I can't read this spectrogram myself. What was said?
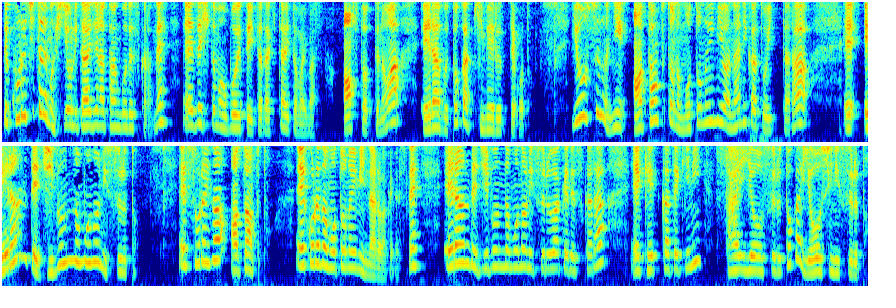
で、これ自体も非常に大事な単語ですからね、えー、ぜひとも覚えていただきたいと思います。opt ってのは選ぶとか決めるってこと。要するに、adopt の元の意味は何かと言ったら、え選んで自分のものにすると。えそれが adopt。えこれの元の意味になるわけですね。選んで自分のものにするわけですから、え結果的に採用するとか用紙にすると。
